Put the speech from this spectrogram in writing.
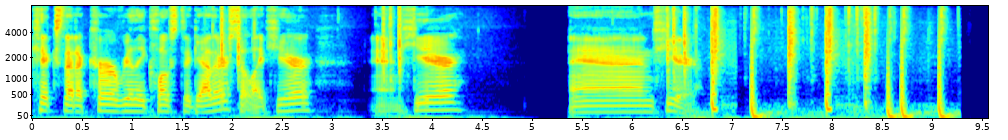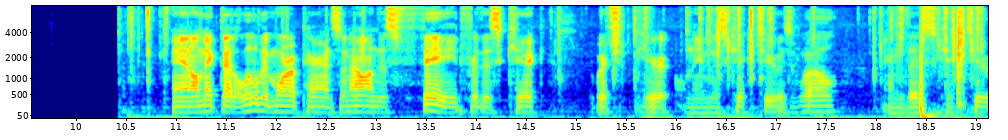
kicks that occur really close together. So like here and here and here. And I'll make that a little bit more apparent. So now on this fade for this kick, which here I'll name this kick 2 as well, and this kick 2.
